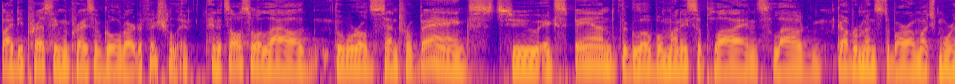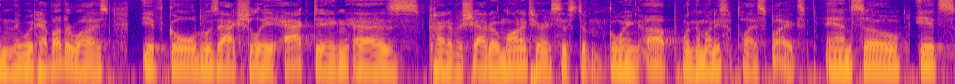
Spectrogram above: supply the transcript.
by depressing the price of gold artificially. And it's also allowed the world's central banks to expand the global money supply, and it's allowed governments to borrow much more than they would have otherwise if gold was actually acting as kind of a shadow monetary system, going up when the money supply spikes. And so it's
